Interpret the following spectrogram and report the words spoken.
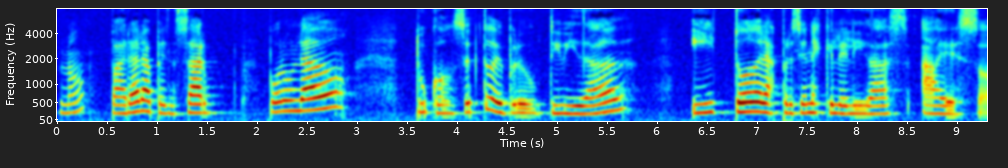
¿no? Parar a pensar, por un lado, tu concepto de productividad y todas las presiones que le ligas a eso.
